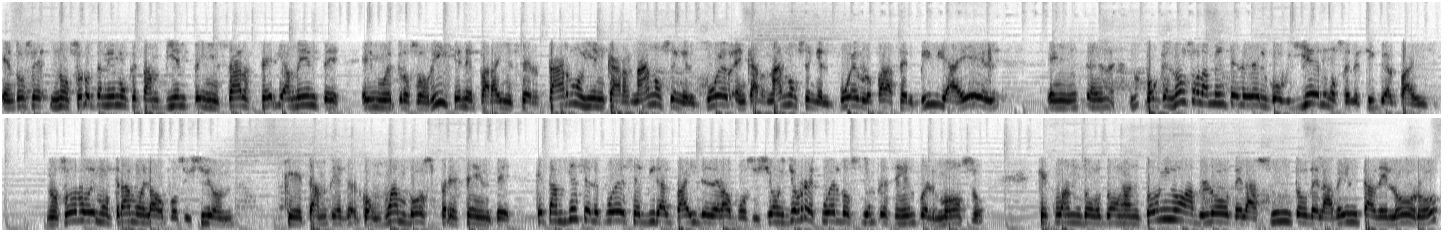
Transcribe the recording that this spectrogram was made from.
Entonces nosotros tenemos que también pensar seriamente en nuestros orígenes para insertarnos y encarnarnos en el pueblo, encarnarnos en el pueblo para servirle a él, porque no solamente desde el gobierno se le sirve al país. Nosotros demostramos en la oposición que también con Juan Bosch presente, que también se le puede servir al país desde la oposición. Yo recuerdo siempre ese ejemplo hermoso, que cuando don Antonio habló del asunto de la venta del oro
